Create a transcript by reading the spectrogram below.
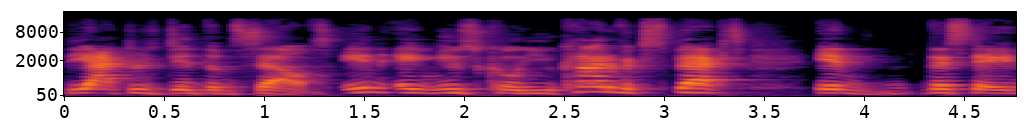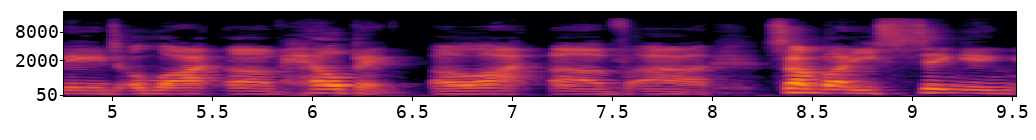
the actors did themselves. In a musical, you kind of expect in this day and age a lot of helping, a lot of uh, somebody singing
